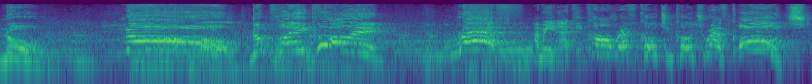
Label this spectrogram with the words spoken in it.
No. No! The play calling! Ref! I mean, I keep calling ref coach and coach ref. Coach!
